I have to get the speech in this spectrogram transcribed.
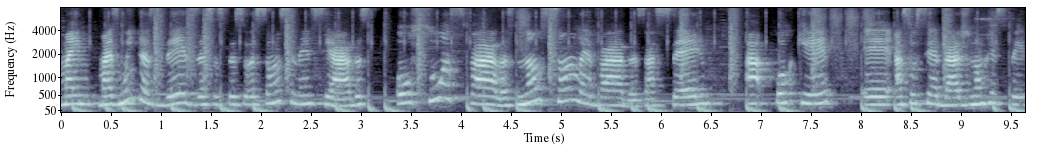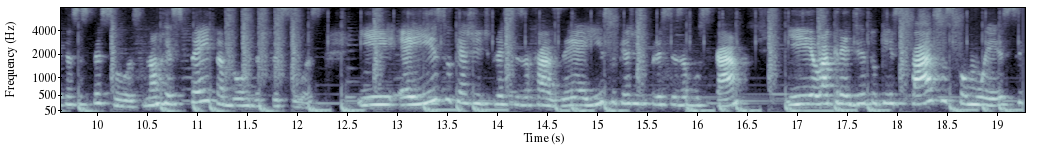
mas, mas muitas vezes essas pessoas são silenciadas ou suas falas não são levadas a sério a, porque é, a sociedade não respeita essas pessoas, não respeita a dor das pessoas. E é isso que a gente precisa fazer, é isso que a gente precisa buscar. E eu acredito que espaços como esse,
